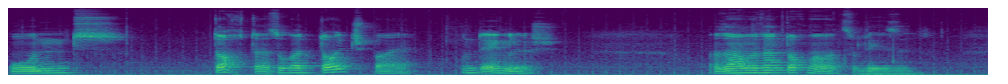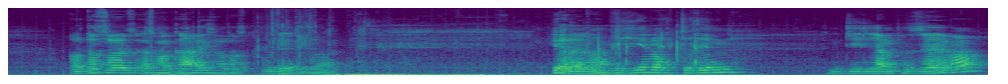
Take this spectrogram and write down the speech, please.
und doch, da ist sogar Deutsch bei und Englisch. Also haben wir dann doch mal was zu lesen. Aber das soll jetzt erstmal gar nicht so das Problem sein. Ja, dann haben wir hier noch drin die Lampe selber.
